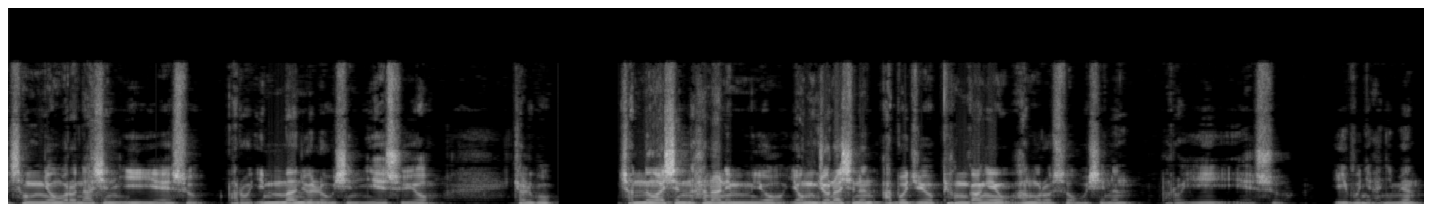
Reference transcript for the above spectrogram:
성령으로 나신 이 예수, 바로 임마누엘로 오신 예수요. 결국 전능하신 하나님요, 영존하시는 아버지요, 평강의 왕으로서 오시는 바로 이 예수. 이분이 아니면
